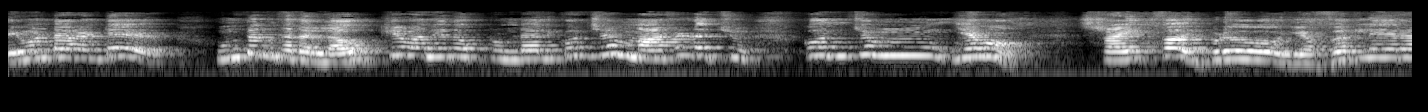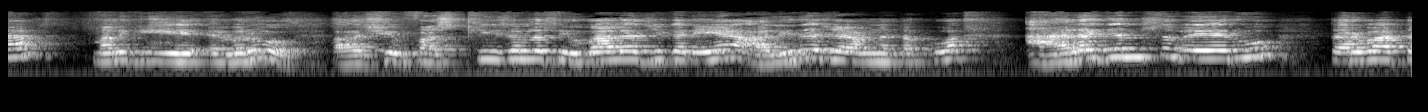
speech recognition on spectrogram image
ఏమంటారంటే ఉంటుంది కదా లౌక్యం అనేది ఒకటి ఉండాలి. కొంచెం మాట్లాడొచ్చు. కొంచెం ఏమో స్ట్రైక్ ఇప్పుడు ఎవరు లేరా? మనకి ఎవరు? ఫస్ట్ సీజన్లో శివాలజీ కానీ అలీరాజా ఏమన్నా తక్కువ? ఆరగెన్స్ వేరు తర్వాత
